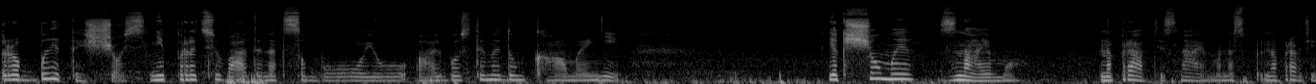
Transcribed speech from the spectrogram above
робити щось, ні працювати над собою або з тими думками. Ні. Якщо ми знаємо, направді знаємо, насп- направді,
